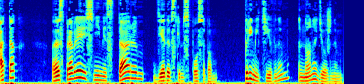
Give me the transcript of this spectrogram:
А так, расправляясь с ними старым дедовским способом, примитивным, но надежным.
